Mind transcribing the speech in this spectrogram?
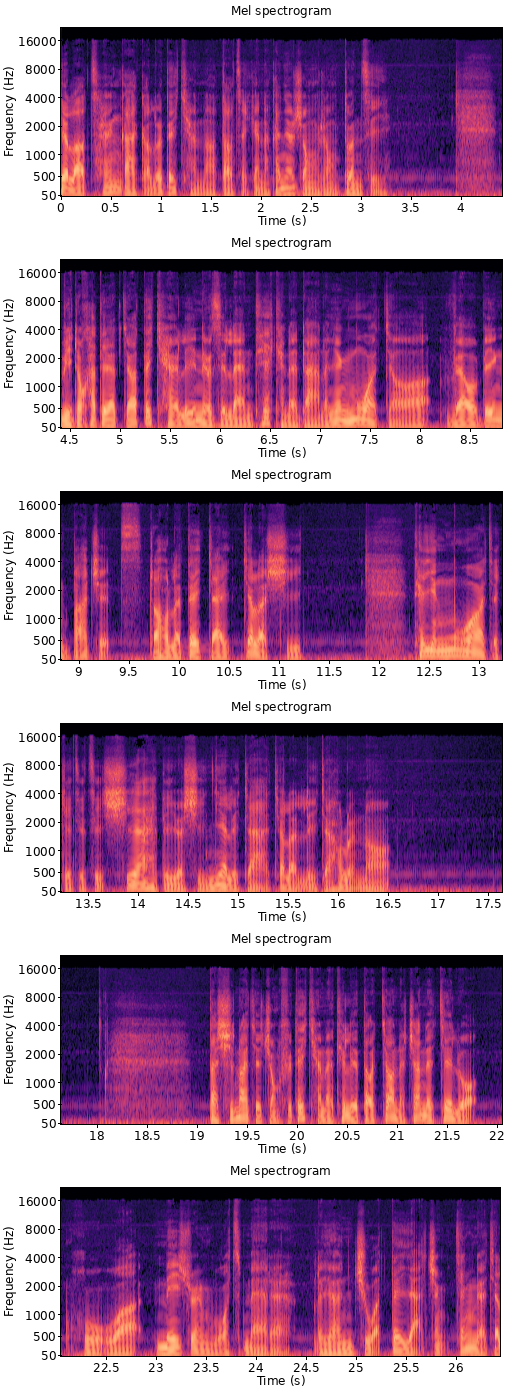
cho là sáng gà cả lối tới chả nó tạo ra cái nó cái nhau rồng rồng tuần gì vì đó khát cho tới chả li New Zealand thiết Canada nó ยัง mua cho well-being budgets cho họ là tới chạy cho là sĩ thế nhưng mua cho cái gì gì xia hay thì sĩ nhẹ lại trả cho là lì trả họ lợi nó ta chỉ nói cho chúng phải tới chả nó thì lấy cho nó chả nó chơi lụa hồ measuring what matter là dân chuột tới giả chẳng nữa cho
